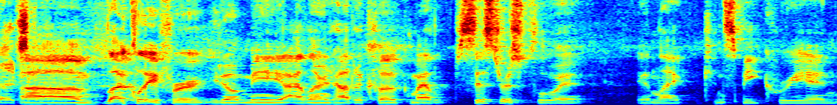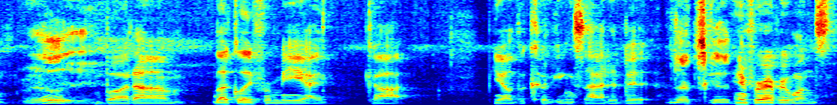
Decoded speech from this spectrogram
out. Um, luckily for you know me, I learned how to cook. My sister's fluent and like can speak Korean, really? but um, luckily for me, I got you know the cooking side of it, That's good. and for everyone's.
